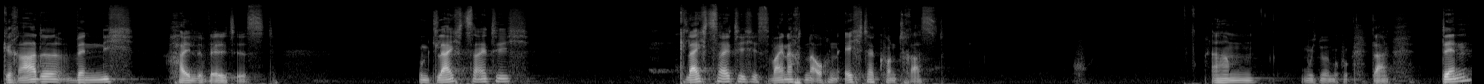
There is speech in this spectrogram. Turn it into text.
Gerade wenn nicht heile Welt ist. Und gleichzeitig, gleichzeitig ist Weihnachten auch ein echter Kontrast. Ähm, muss ich nur mal gucken. Da. Denn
